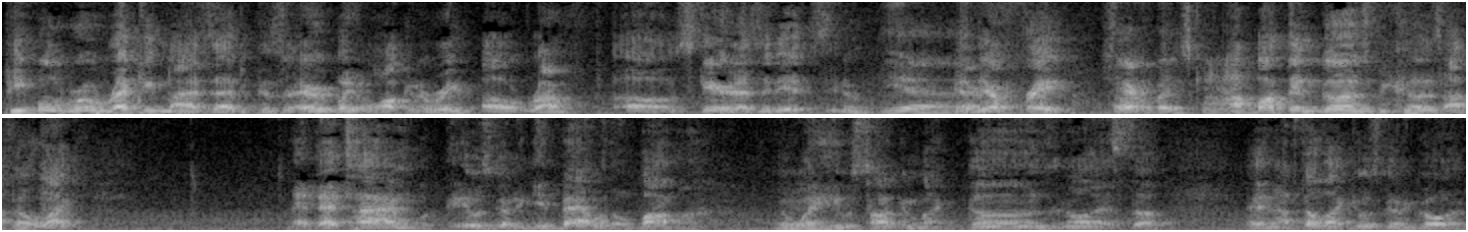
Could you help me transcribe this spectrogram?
People will recognize that because everybody walking around, uh, uh, scared as it is, you know yeah. and they're afraid. So Everybody's scared. I bought them guns because I felt like at that time it was going to get bad with Obama, the way Mm. he was talking about guns and all that stuff, and I felt like it was going to go a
